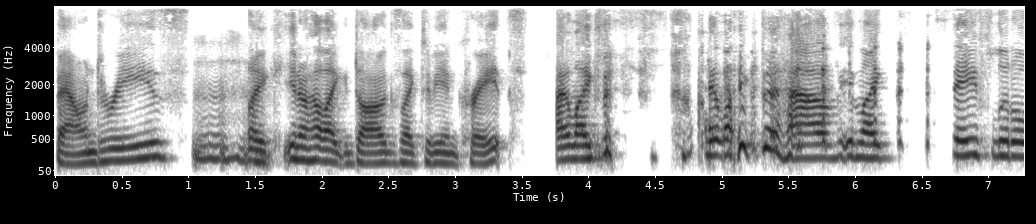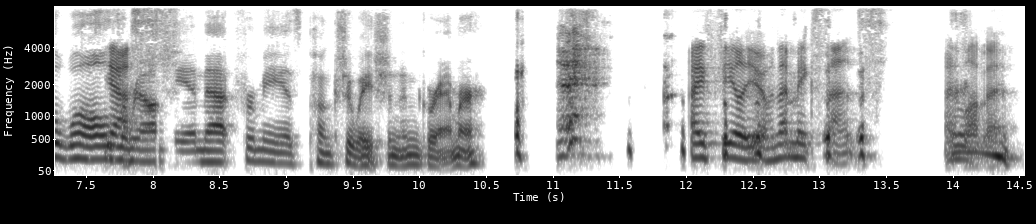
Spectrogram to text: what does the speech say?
boundaries. Mm-hmm. Like, you know how like dogs like to be in crates? I like to I like to have in like safe little walls yes. around me and that for me is punctuation and grammar. I feel you. That makes sense. I love it.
